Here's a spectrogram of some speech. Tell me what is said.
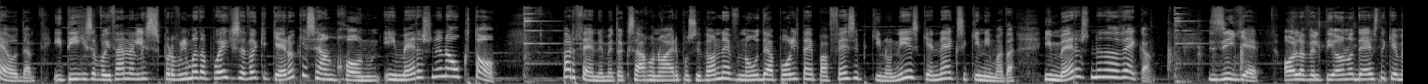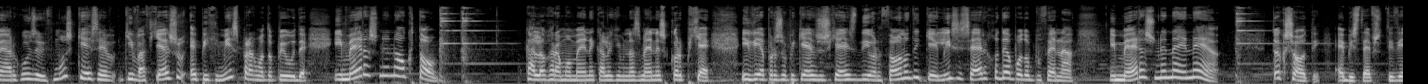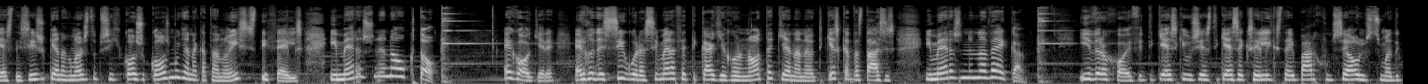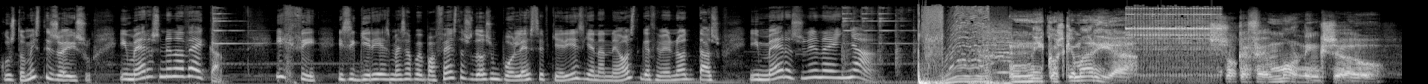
Λέοντα, η τύχη σε βοηθά να λύσεις προβλήματα που έχεις εδώ και καιρό και σε αγχώνουν. Η μέρα σου είναι ένα 8. Παρθένε, με το εξάγωνο Άρη Ποσειδώνα ευνοούνται απόλυτα επαφές, επικοινωνίες και νέα ξεκινήματα. Η μέρα σου είναι ένα 10. Ζυγέ. Όλα βελτιώνονται έστω και με αργούς ρυθμούς και, σε, και οι βαθιές σου επιθυμίες πραγματοποιούνται. Η μέρα σου είναι ένα 8 καλογραμμωμένε, καλογυμνασμένε σκορπιέ. Οι διαπροσωπικές σου σχέσεις διορθώνονται και οι λύσεις έρχονται από το πουθενά. Η μέρα σου είναι ένα εννέα. Το εξώτη. Εμπιστεύσου τη διάστησή σου και αναγνώρισε το ψυχικό σου κόσμο για να κατανοήσεις τι θέλεις. Η μέρα σου είναι ένα οκτώ. Εγώ καιρε. Έρχονται σίγουρα σήμερα θετικά γεγονότα και ανανεωτικές καταστάσεις. Η μέρα σου είναι ένα δέκα. Υδροχό, οι θετικές και ουσιαστικές εξελίξεις θα υπάρχουν σε όλους τους σημαντικούς τομείς της ζωής σου. Η μέρα σου είναι ένα δέκα. Ηχθεί. Οι συγκυρίες μέσα από επαφές θα σου δώσουν πολλές ευκαιρίες για να νεώσεις την καθημερινότητά σου. Η μέρα σου είναι ένα 9. Νίκος και Μαρία. Σοκεφέ Morning Show.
